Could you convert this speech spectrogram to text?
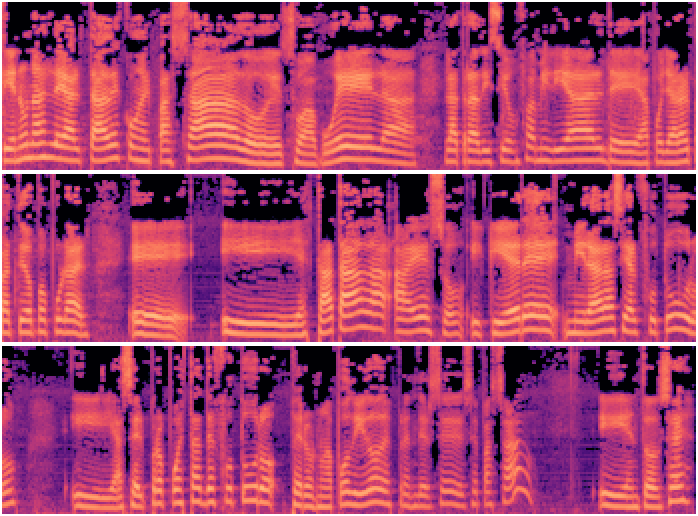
tiene unas lealtades con el pasado, de su abuela, la tradición familiar de apoyar al Partido Popular, eh, y está atada a eso y quiere mirar hacia el futuro y hacer propuestas de futuro, pero no ha podido desprenderse de ese pasado. Y entonces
